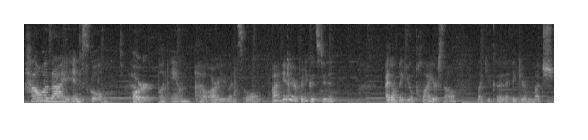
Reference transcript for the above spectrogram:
How was I in school? Or like am? How are you in school? I think you're a pretty good student. I don't think you apply yourself like you could. I think you're much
